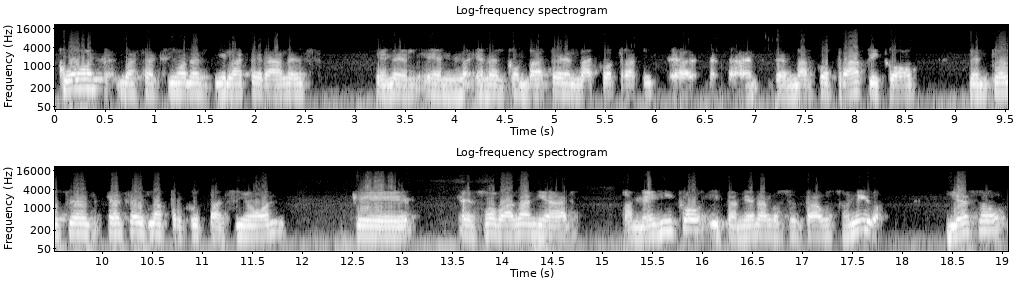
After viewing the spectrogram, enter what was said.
con las acciones bilaterales en el, en, el combate del narcotráfico, eh, del narcotráfico entonces, esa es la preocupación que eso va a dañar a México y también a los Estados Unidos. Y eso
